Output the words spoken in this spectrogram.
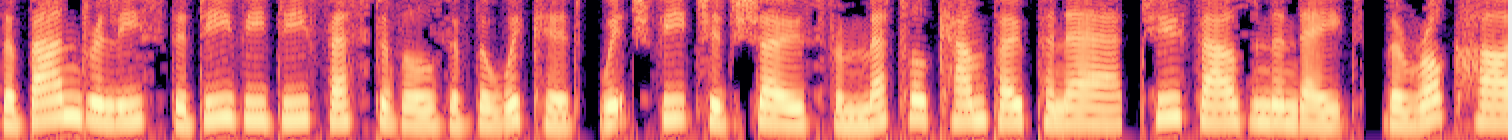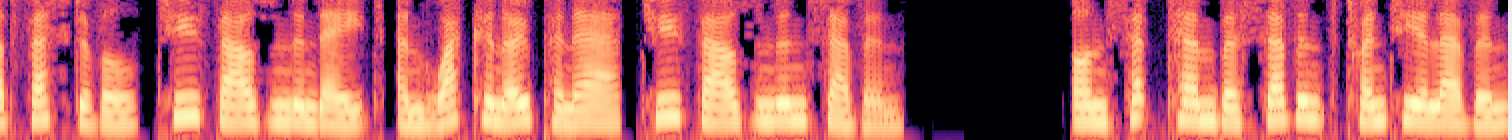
the band released the DVD Festivals of the Wicked, which featured shows from Metal Camp Open Air 2008, the Rock Hard Festival 2008, and Wacken Open Air 2007. On September 7, 2011,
